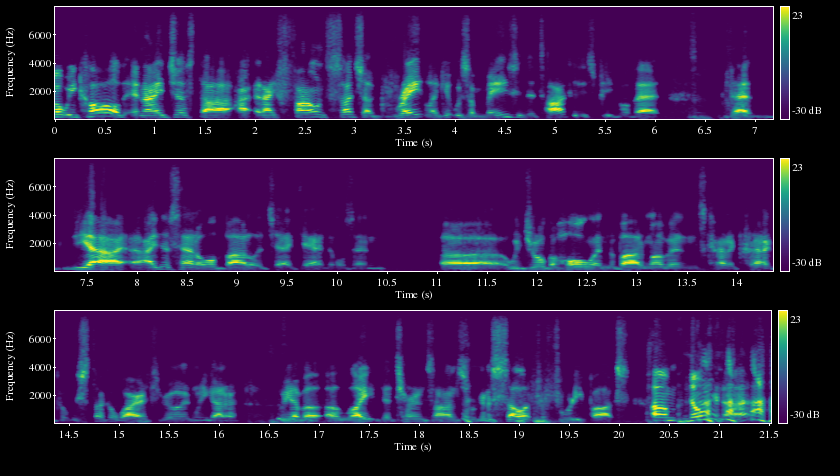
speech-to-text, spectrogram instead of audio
but we called, and I just uh, I, and I found such a great like it was amazing to talk to these people that that yeah I, I just had an old bottle of Jack Daniels and. Uh, we drilled a hole in the bottom of it and it's kind of cracked, but we stuck a wire through it and we got a we have a, a light that turns on, so we're gonna sell it for forty bucks. Um, no, you're not.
